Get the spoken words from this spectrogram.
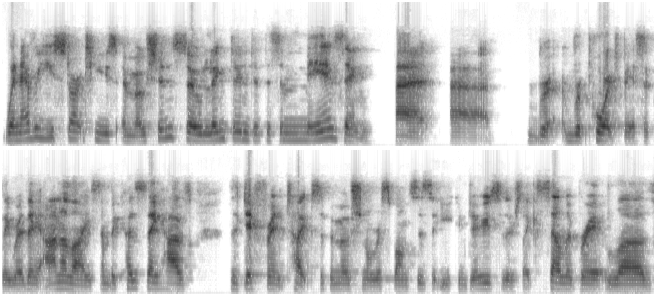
whenever you start to use emotions, so LinkedIn did this amazing uh, uh, re- report basically where they analyzed, and because they have the different types of emotional responses that you can do. So there's like celebrate, love,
